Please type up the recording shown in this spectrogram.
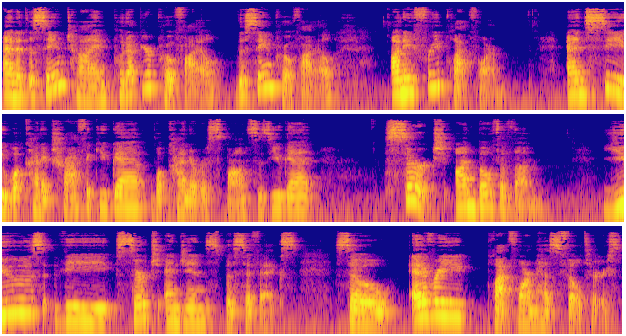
and at the same time put up your profile, the same profile, on a free platform and see what kind of traffic you get, what kind of responses you get. Search on both of them. Use the search engine specifics. So every platform has filters.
